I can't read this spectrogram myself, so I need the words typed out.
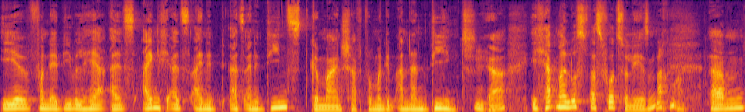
Ehe von der Bibel her als eigentlich als eine als eine Dienstgemeinschaft, wo man dem anderen dient. Ja, ich habe mal Lust, was vorzulesen. Mach mal. Ähm,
